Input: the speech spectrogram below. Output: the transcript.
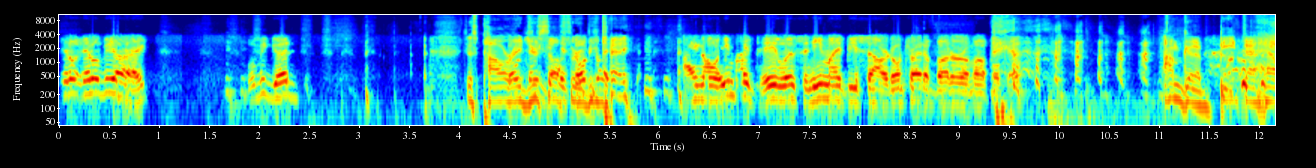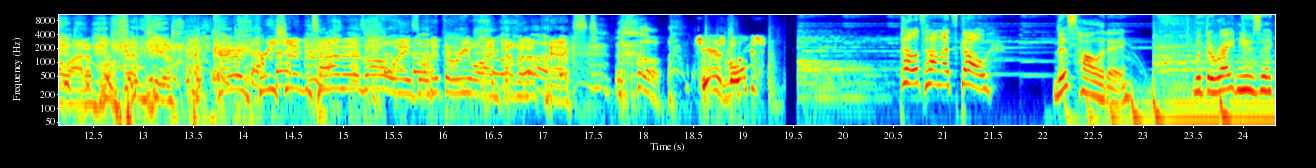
It'll it'll be all right. We'll be good. Just Powerade yourself through, BK. I know he might. Hey, listen, he might be sour. Don't try to butter him up, okay? I'm gonna beat the hell out of both of you. Kurt, appreciate the time as always. We'll hit the rewind coming up next. Cheers, boys. Peloton, let's go. This holiday, with the right music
